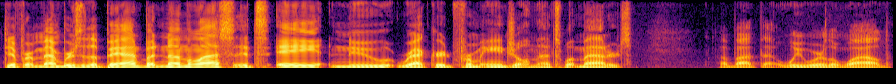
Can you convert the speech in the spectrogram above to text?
different members of the band. But nonetheless, it's a new record from Angel, and that's what matters. How about that? We were the Wild.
